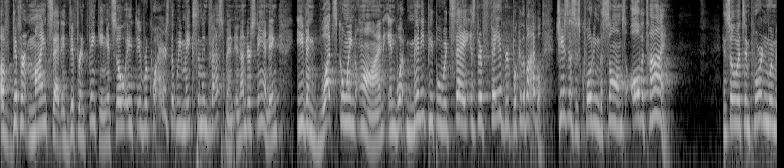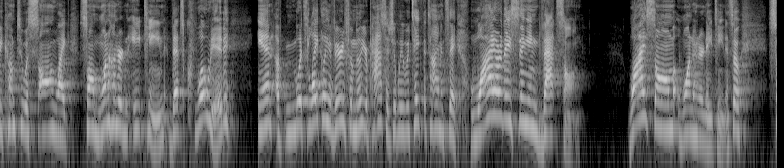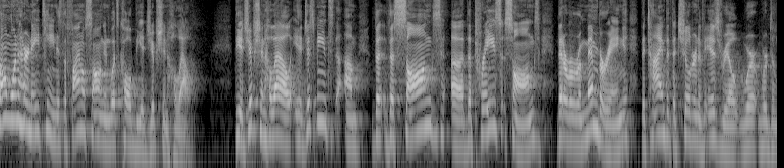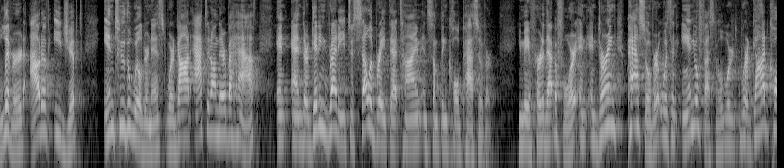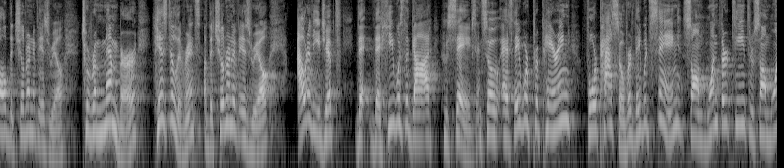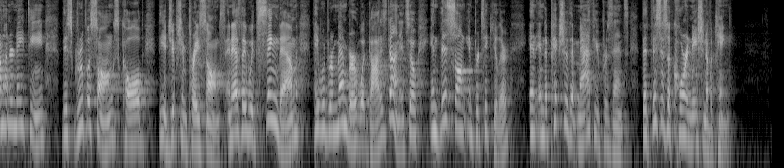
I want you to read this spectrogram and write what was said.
of different mindset and different thinking. And so it, it, requires that we make some investment in understanding even what's going on in what many people would say is their favorite book of the Bible. Jesus is quoting the Psalms all the time. And so it's important when we come to a song like Psalm 118 that's quoted in a, what's likely a very familiar passage that we would take the time and say, why are they singing that song? Why Psalm 118? And so, Psalm 118 is the final song in what's called the Egyptian Hallel. The Egyptian Hallel, it just means um, the, the songs, uh, the praise songs that are remembering the time that the children of Israel were, were delivered out of Egypt into the wilderness where God acted on their behalf, and, and they're getting ready to celebrate that time in something called Passover. You may have heard of that before. And, and during Passover, it was an annual festival where, where God called the children of Israel to remember his deliverance of the children of Israel out of Egypt, that, that he was the God who saves. And so, as they were preparing for Passover, they would sing Psalm 113 through Psalm 118, this group of songs called the Egyptian praise songs. And as they would sing them, they would remember what God has done. And so, in this song in particular, and, and the picture that Matthew presents, that this is a coronation of a king.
